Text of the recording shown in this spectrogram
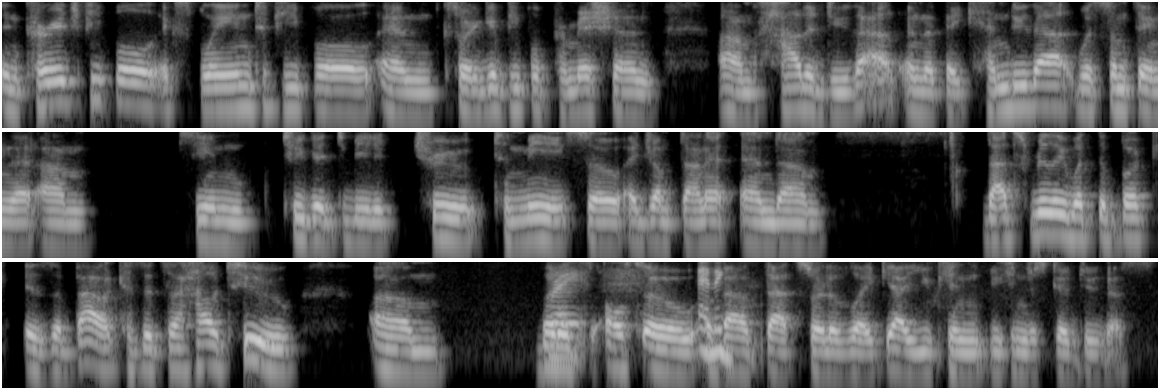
encourage people explain to people and sort of give people permission um, how to do that and that they can do that was something that um, seemed too good to be true to me. So I jumped on it. And um, that's really what the book is about because it's a how to. Um, but right. it's also and about it, that sort of like, yeah, you can you can just go do this.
